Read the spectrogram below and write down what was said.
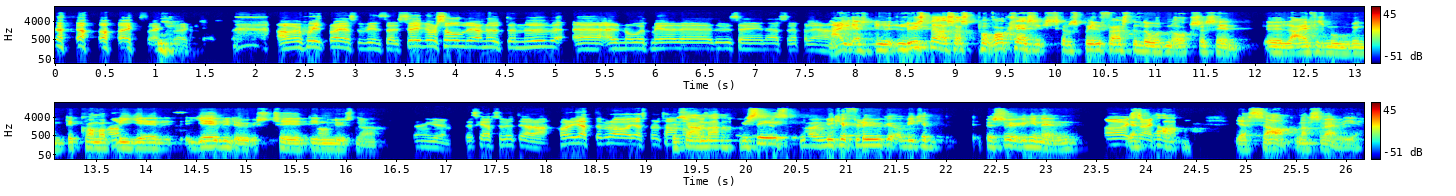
ja, exakt. exakt. Ja, men skitbra Jesper Winster. Save your soul redan ute nu. Uh, är det något mer uh, du vill säga när jag släpper det här? Nej, jag lyssnar alltså på Rock Classic ska du spela första låten också sen. Uh, Life is moving. Det kommer att ja. bli jävligt, jävligt ös till dina ja. lyssnare. Den är grym. Det ska jag absolut göra. Ha det jättebra Jesper. Ta Detsamma. Vi ses när vi kan flyga och vi kan besöka hinanden. Ja, exakt. Jag saknar Sverige.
